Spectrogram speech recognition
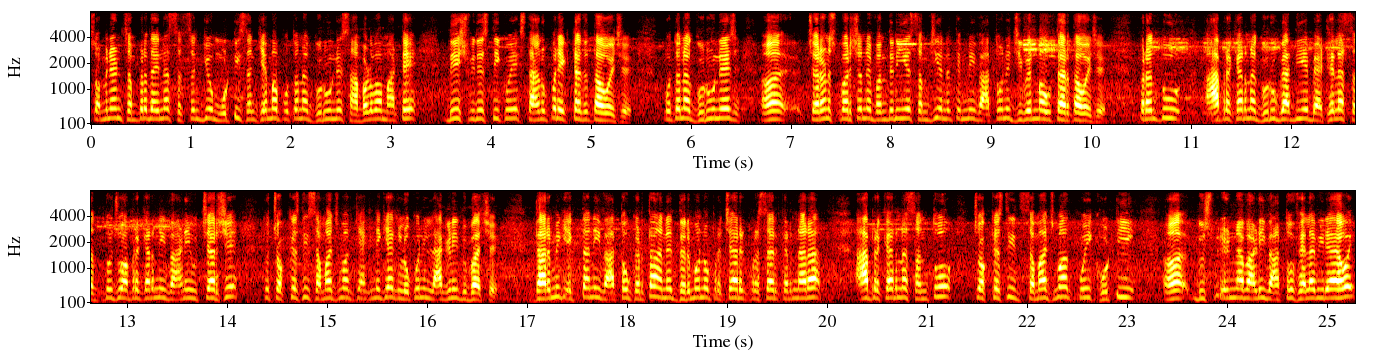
સ્વામિનારાયણ સંપ્રદાયના સત્સંગીઓ મોટી સંખ્યામાં પોતાના ગુરુને સાંભળવા માટે દેશ વિદેશથી કોઈ એક સ્થાન ઉપર એકઠા થતા હોય છે. પોતાના ગુરુને જ ચરણ સ્પર્શ અને વંદનીય સમજી અને તેમની વાતોને જીવનમાં ઉતારતા હોય છે. પરંતુ આ પ્રકારના ગુરુ ગાદીએ બેઠેલા સંતો જો આ પ્રકારની વાણી ઉચ્ચારશે, તો ચોક્કસથી સમાજમાં ક્યાંક ને ક્યાંક લોકોની લાગણી દુભાશે ધાર્મિક એકતાની વાતો કરતા અને ધર્મનો પ્રચાર પ્રસાર કરનારા આ પ્રકારના સંતો ચોક્કસથી સમાજમાં કોઈ ખોટી દુષ્પ્રેરણાવાળી વાતો ફેલાવી રહ્યા હોય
